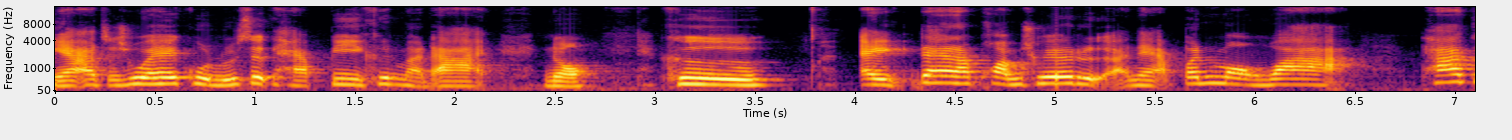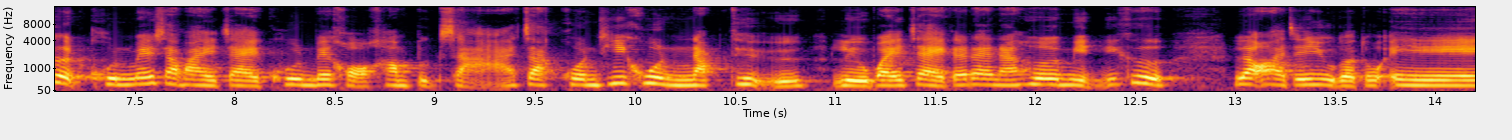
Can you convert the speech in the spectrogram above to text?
เงี้ยอาจจะช่วยให้คุณรู้สึกแฮปปี้ขึ้นมาได้เนาะ คือไอ้ได้รับความช่วยเหลือเนี่ยเปิ้ลมองว่า ถ้าเกิดคุณไม่สบายใจคุณไปขอคำปรึกษาจากคนที่คุณนับถือหรือไว้ใจก็ได้นะเฮอร์มิตนี่คือ เราอาจจะอยู่กับตัวเอง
